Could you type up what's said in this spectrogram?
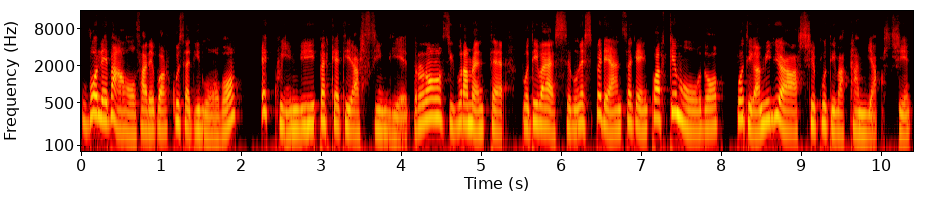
volevamo fare qualcosa di nuovo e quindi perché tirarsi indietro, no? Sicuramente poteva essere un'esperienza che in qualche modo poteva migliorarci e poteva cambiarci.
